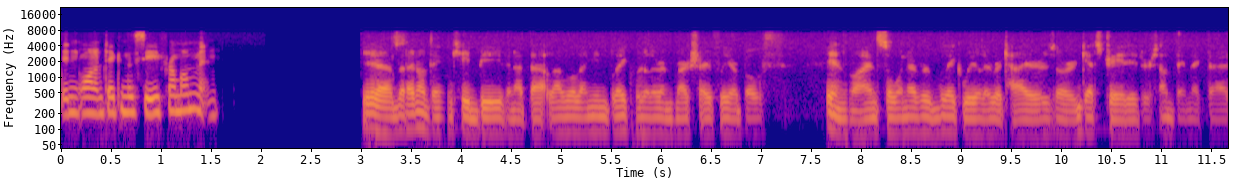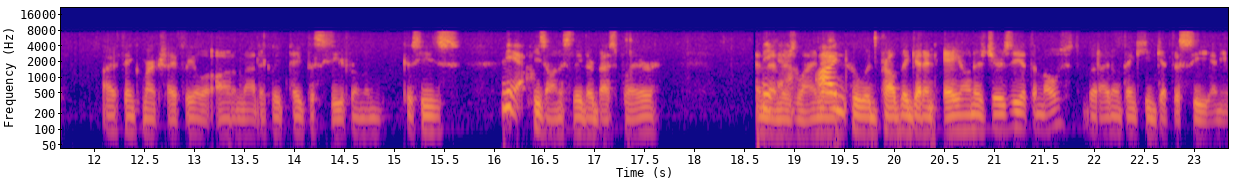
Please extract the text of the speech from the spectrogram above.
Didn't want him taking the C from him, and Yeah, but I don't think he'd be even at that level. I mean, Blake Wheeler and Mark Scheifele are both in line. So whenever Blake Wheeler retires or gets traded or something like that, I think Mark Scheifele will automatically take the C from him because he's yeah, he's honestly their best player. And then Yeah, there's Laine I'd- who would probably get an A on his jersey at the most, but I don't think he'd get the C any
